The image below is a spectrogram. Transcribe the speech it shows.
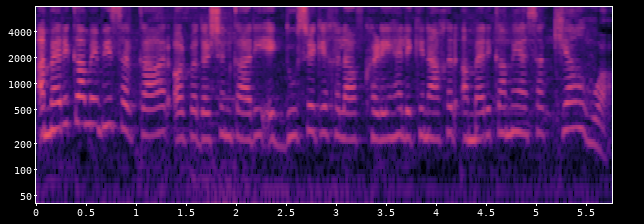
अमेरिका में भी सरकार और प्रदर्शनकारी एक दूसरे के खिलाफ खड़े हैं, लेकिन आखिर अमेरिका में ऐसा क्या हुआ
